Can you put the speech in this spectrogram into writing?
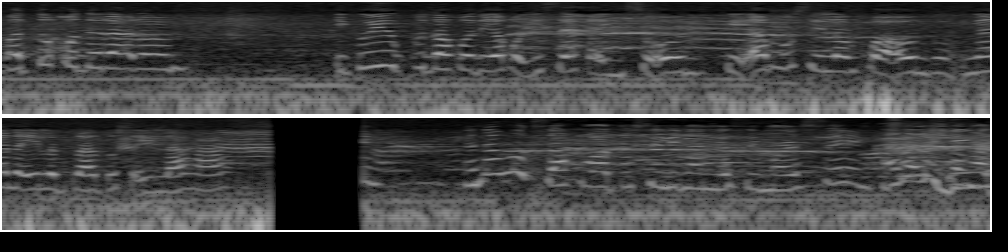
madto ko dala ron. Ikuyog po na ko di ako isa kay igsuon. Kay amo silang kwaon nga na trato sa ilaha. Nanamag sa ako ato silingan nga si Marcin. Ano siya nga,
